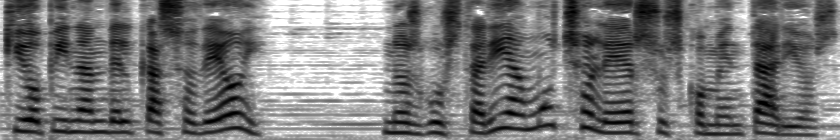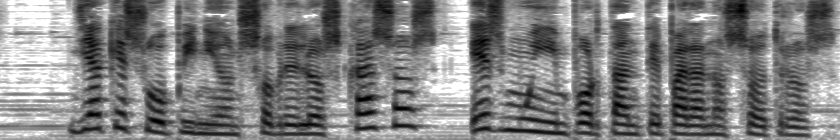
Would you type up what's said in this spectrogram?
¿Qué opinan del caso de hoy? Nos gustaría mucho leer sus comentarios, ya que su opinión sobre los casos es muy importante para nosotros.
